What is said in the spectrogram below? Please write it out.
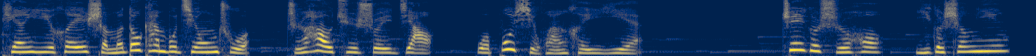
天一黑什么都看不清楚，只好去睡觉。我不喜欢黑夜。”这个时候，一个声音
